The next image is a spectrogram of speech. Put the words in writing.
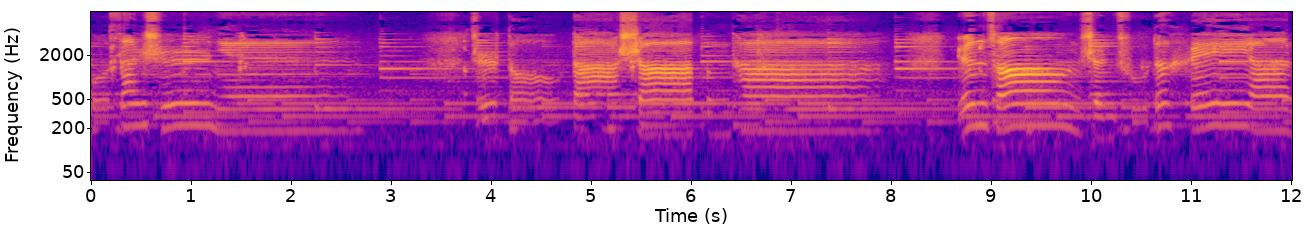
活三十年，直到大厦崩塌。云层深处的黑暗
